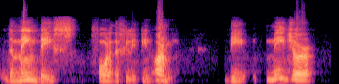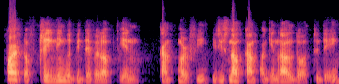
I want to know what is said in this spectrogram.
the main base for the Philippine Army. The major part of training would be developed in Camp Murphy, which is now Camp Aguinaldo today.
